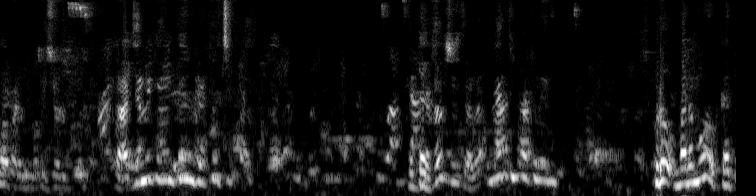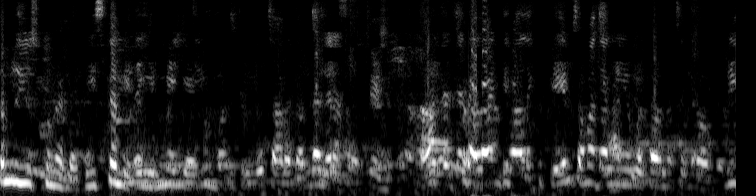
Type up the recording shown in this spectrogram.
ఒకటి పెట్టేశాడు. రాజన్న క్యాంటీన్ పెట్టచ్చు? పెట్టచ్చు కదా. పెట్టలేదు ఇప్పుడు మనము గతంలో చూసుకున్నట్లయితే ఇసుక మీద ఎమ్మెల్యేలు మంత్రులు చాలా చేశారు. ఆ, ఇప్పుడు అలాంటి వాళ్ళకి ఏం సమాధానం ఇవ్వబోతా ఉన్న చంద్రబాబు ఫ్రీ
